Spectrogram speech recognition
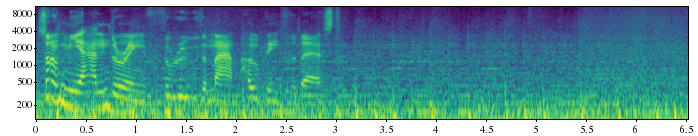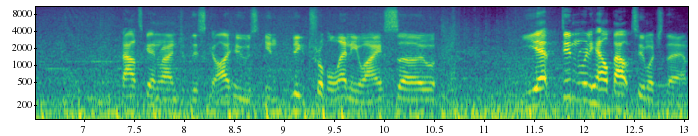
sort of meandering through the map, hoping for the best. About to get in range of this guy, who's in big trouble anyway, so... Yep, didn't really help out too much there.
